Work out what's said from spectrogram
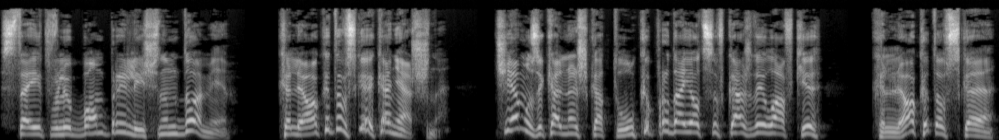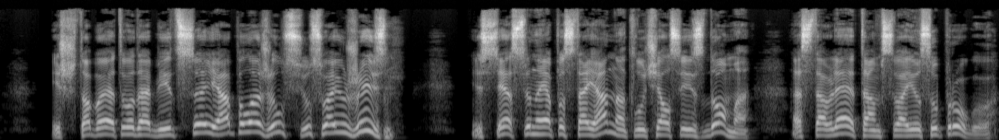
стоит в любом приличном доме? Клёкотовское, конечно. Чья музыкальная шкатулка продается в каждой лавке? Клёкотовская. И чтобы этого добиться, я положил всю свою жизнь. Естественно, я постоянно отлучался из дома, оставляя там свою супругу.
